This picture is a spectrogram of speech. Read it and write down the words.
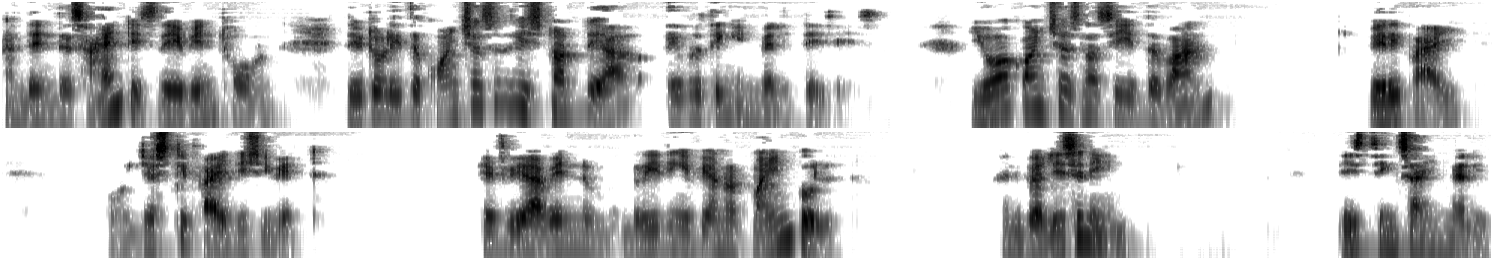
And then the scientists, they went on, they told if the consciousness is not there, everything invalid, they say. Your consciousness is the one, verify or justify this event. If you are when breathing, if you are not mindful, and if you are listening, these things are invalid.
